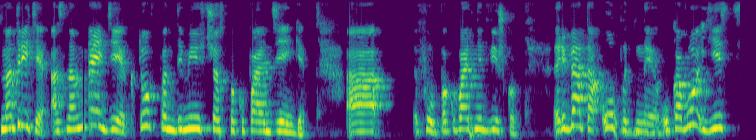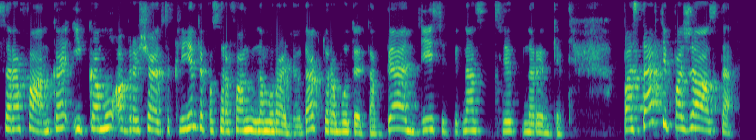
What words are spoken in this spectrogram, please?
Смотрите, основная идея, кто в пандемию сейчас покупает деньги? А, фу, покупает недвижку. Ребята опытные, у кого есть сарафанка и к кому обращаются клиенты по сарафанному радио, да, кто работает там 5, 10, 15 лет на рынке. Поставьте, пожалуйста,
